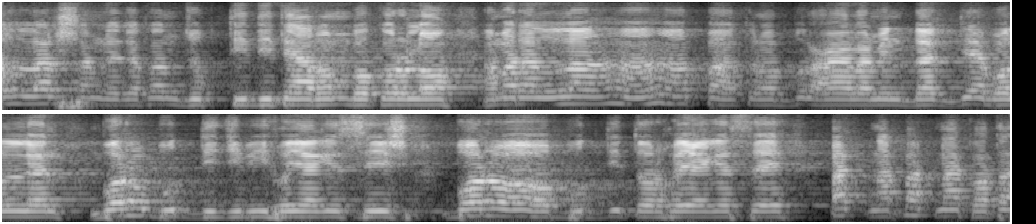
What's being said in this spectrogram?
আল্লাহর সামনে যখন যুক্তি দিতে আরম্ভ করল, আমার আল্লাহ পাক রব্বুল আলামিন ডাক দিয়ে বললেন, বড় বুদ্ধিজীবী হয়ে গেছিস, বড় বুদ্ধি তোর হয়ে গেছে পাকনা পাকনা কথা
